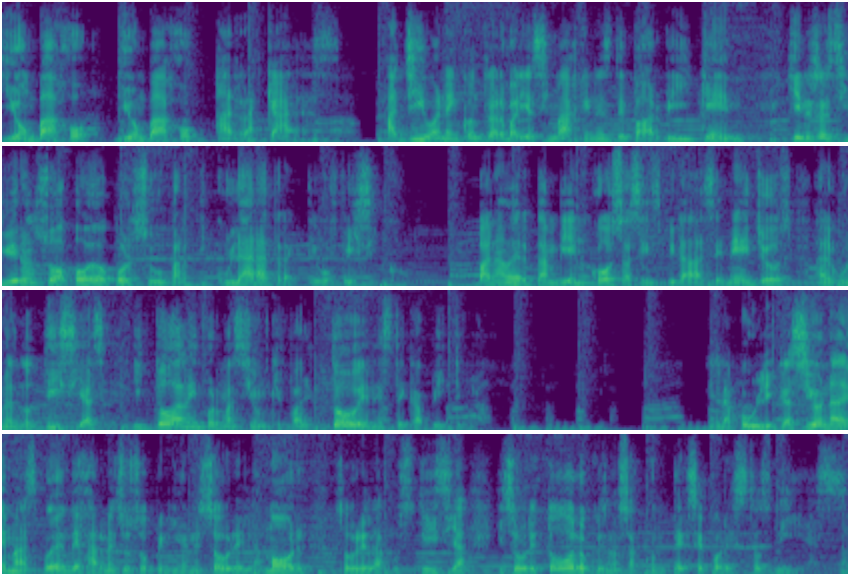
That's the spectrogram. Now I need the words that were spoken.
guion bajo guion bajo arracadas. Allí van a encontrar varias imágenes de Barbie y Ken, quienes recibieron su apodo por su particular atractivo físico. Van a ver también cosas inspiradas en ellos, algunas noticias y toda la información que faltó en este capítulo. En la publicación además pueden dejarme sus opiniones sobre el amor, sobre la justicia y sobre todo lo que nos acontece por estos días.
